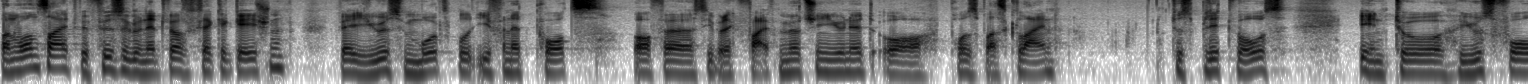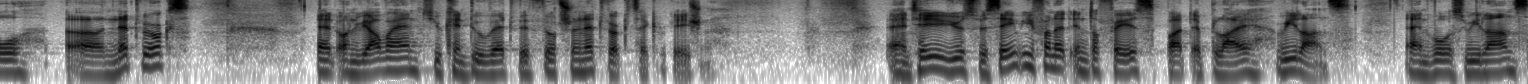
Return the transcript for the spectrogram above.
On one side, with physical network segregation, where you use multiple Ethernet ports of a SIPROTEC 5 merging unit or Process Bus client to split those into useful uh, networks. And on the other hand, you can do that with virtual network segregation. And here you use the same Ethernet interface, but apply VLANs. And those VLANs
